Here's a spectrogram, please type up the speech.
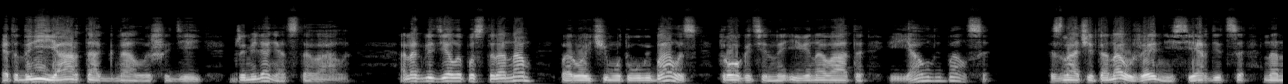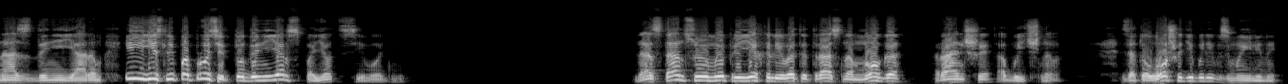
Это Данияр так гнал лошадей, Джамиля не отставала. Она глядела по сторонам, порой чему-то улыбалась, трогательно и виновата, и я улыбался. Значит, она уже не сердится на нас с Данияром, и если попросит, то Данияр споет сегодня. На станцию мы приехали в этот раз намного раньше обычного. Зато лошади были взмылены.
